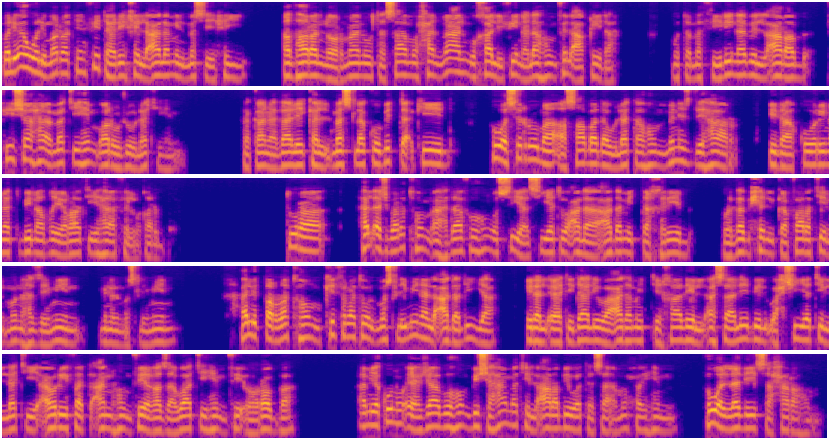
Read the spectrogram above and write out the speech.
ولأول مرة في تاريخ العالم المسيحي أظهر النورمان تسامحا مع المخالفين لهم في العقيدة متمثلين بالعرب في شهامتهم ورجولتهم فكان ذلك المسلك بالتأكيد هو سر ما أصاب دولتهم من ازدهار إذا قورنت بنظيراتها في الغرب ترى هل أجبرتهم أهدافهم السياسية على عدم التخريب وذبح الكفارة المنهزمين من المسلمين؟ هل اضطرتهم كثرة المسلمين العددية إلى الاعتدال وعدم اتخاذ الأساليب الوحشية التي عرفت عنهم في غزواتهم في أوروبا أم يكون إعجابهم بشهامة العرب وتسامحهم هو الذي سحرهم؟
